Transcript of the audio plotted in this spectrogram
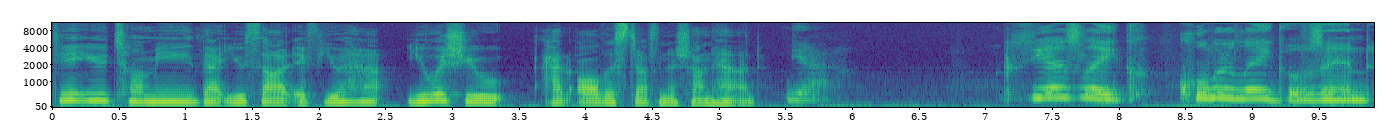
Didn't you tell me that you thought if you had you wish you had all the stuff Nishan had? Yeah. Because he has, like, cooler Legos and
